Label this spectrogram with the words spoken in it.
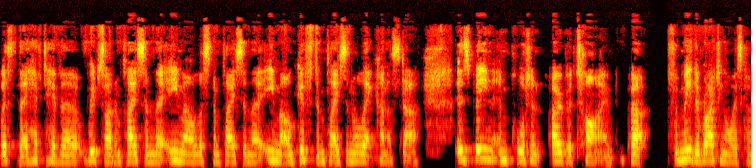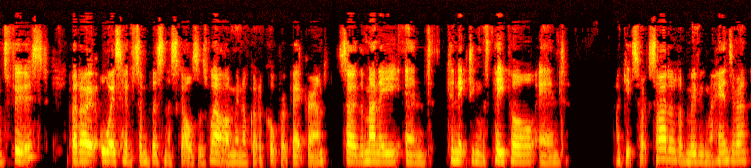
with they have to have a website in place and the email list in place and the email gift in place and all that kind of stuff. It's been important over time. But for me, the writing always comes first, but I always have some business goals as well. I mean, I've got a corporate background. So the money and connecting with people and I get so excited. I'm moving my hands around.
